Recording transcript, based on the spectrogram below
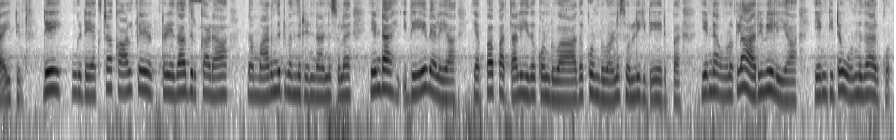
டைட்டில் டேய் உங்கள்கிட்ட எக்ஸ்ட்ரா கால்குலேட்டர் ஏதாவது இருக்காடா? நான் மறந்துட்டு வந்துட்டேன்டான்னு சொல்ல ஏண்டா இதே வேலையா? எப்போ பார்த்தாலும் இதை கொண்டு வா அதை கொண்டு வான்னு சொல்லிக்கிட்டே இருப்பேன் ஏண்டா உனக்குலாம் அறிவே இல்லையா? என்கிட்ட ஒன்று தான் இருக்கும்.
